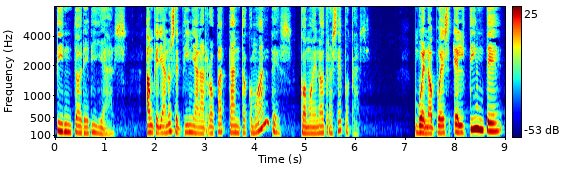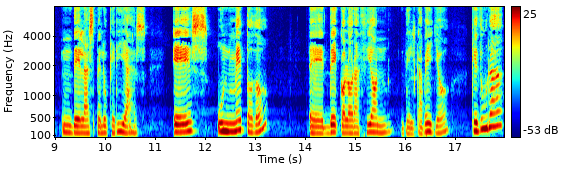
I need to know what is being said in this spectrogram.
tintorerías, aunque ya no se tiña la ropa tanto como antes. como en otras épocas. Bueno, pues el tinte de las peluquerías es un método eh, de coloración del cabello que dura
